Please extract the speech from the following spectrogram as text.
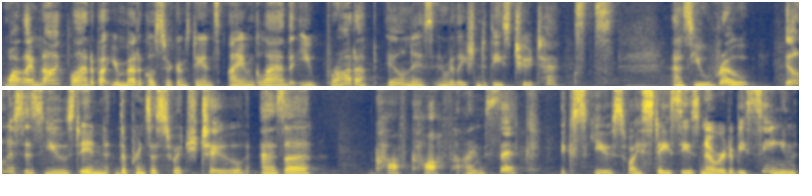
While I'm not glad about your medical circumstance, I am glad that you brought up illness in relation to these two texts. As you wrote, illness is used in The Princess Switch 2 as a cough, cough, I'm sick excuse why Stacy is nowhere to be seen,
